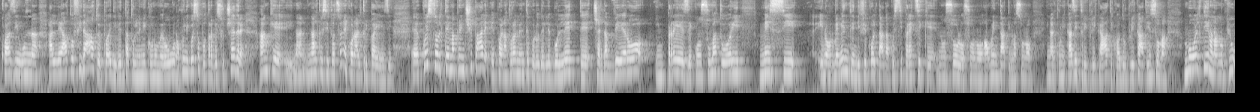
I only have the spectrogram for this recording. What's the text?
quasi un alleato fidato e poi è diventato il nemico numero uno, quindi questo potrebbe succedere anche in, in altre situazioni e con altri paesi. Eh, questo è il tema principale e poi naturalmente quello delle bollette, c'è davvero imprese, consumatori messi enormemente in difficoltà da questi prezzi che non solo sono aumentati ma sono in alcuni casi triplicati, quadruplicati, insomma molti non hanno più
